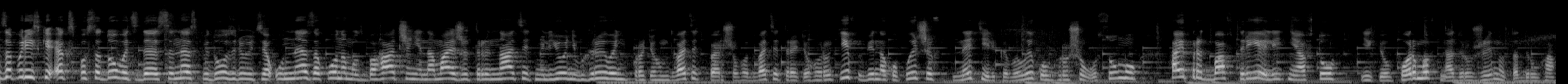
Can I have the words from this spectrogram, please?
Запорізький експосадовець ДСНС підозрюється у незаконному збагаченні на майже 13 мільйонів гривень. Протягом 21-23 років він накопичив не тільки велику грошову суму, а й придбав три елітні авто, які оформив на дружину та друга.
